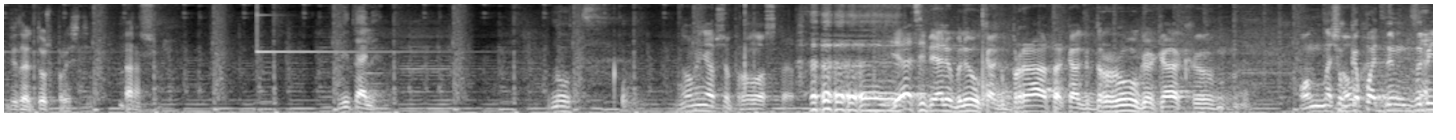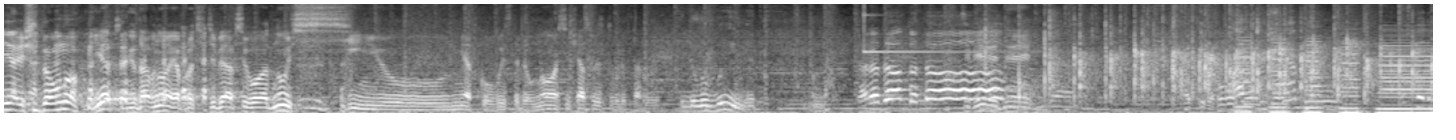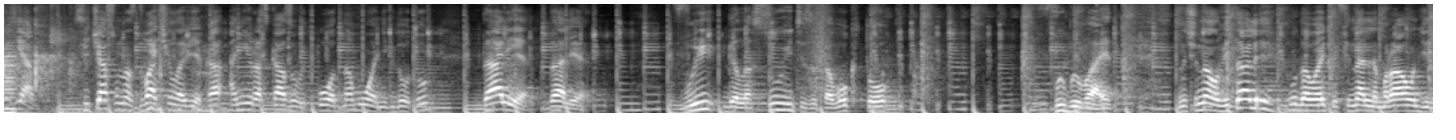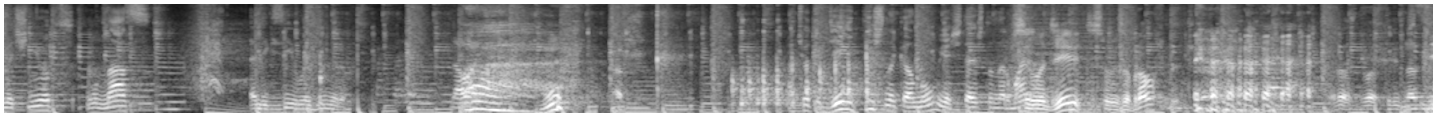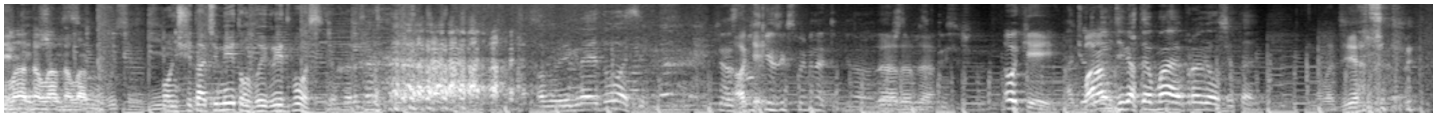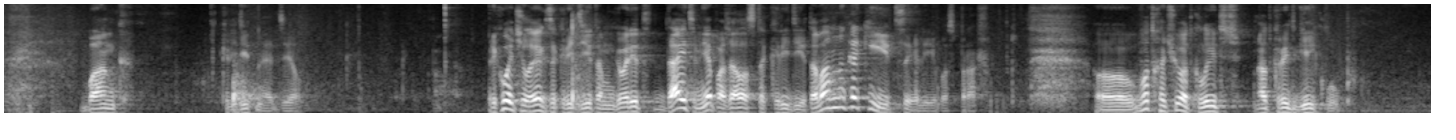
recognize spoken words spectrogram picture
Виталий, тоже прости. Хорошо. Виталий. Ну, Ну, у меня все просто. Я тебя люблю как брата, как друга, как... Он начал копать за, за меня еще давно. Нет, недавно я против тебя всего одну синюю метку выставил, но сейчас выставлю вторую. голубые нет. Тебе видней. Что, друзья, сейчас у нас два человека, они рассказывают по одному анекдоту. Далее, далее, вы голосуете за того, кто выбывает. Начинал Виталий, ну давайте в финальном раунде начнет у нас Алексей Владимиров. Давай. А что тут 9 тысяч на кону, я считаю, что нормально. Всего 9, ты свою забрал, что ли? Раз, два, три, четыре, Ладно, шесть, ладно, семь, ладно. восемь, девять. Он считать умеет, он выиграет 8. Он выиграет 8. Сейчас Окей. русский язык вспоминать тут не надо. Да, да, да. Окей. А что ты там 9 мая провел, считай? Молодец. Банк. Кредитный отдел. Приходит человек за кредитом, говорит, дайте мне, пожалуйста, кредит. А вам на какие цели его спрашивают? «Э, Вот хочу открыть, открыть гей-клуб.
